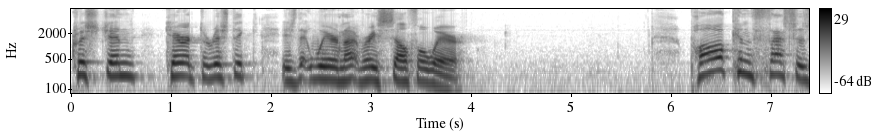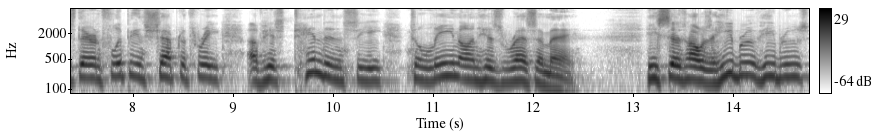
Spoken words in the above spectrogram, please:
Christian characteristic is that we're not very self aware. Paul confesses there in Philippians chapter 3 of his tendency to lean on his resume. He says, I was a Hebrew of Hebrews,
